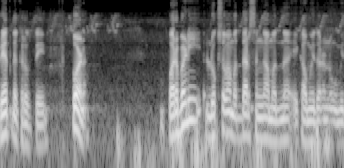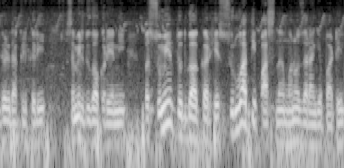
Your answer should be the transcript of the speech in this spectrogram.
प्रयत्न करत होते. पण परभणी लोकसभा मतदारसंघामधनं एका उमेदवारानं उमेदवारी दाखल केली समीर दुगावकर यांनी. पण सुमीर दुधगावकर हे सुरुवातीपासनं मनोज जरांगे पाटील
